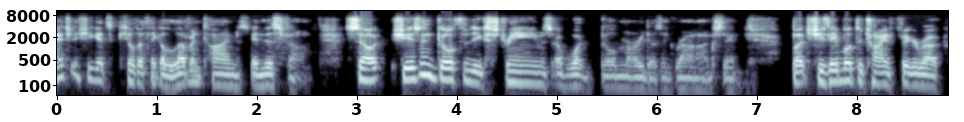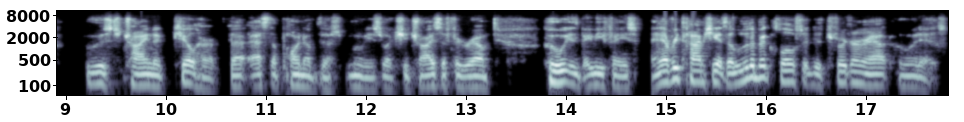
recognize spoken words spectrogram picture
Mentioned she gets killed, I think, 11 times in this film. So she doesn't go through the extremes of what Bill Murray does in Groundhog's Day, but she's able to try and figure out who's trying to kill her. That's the point of this movie. So like she tries to figure out who is Babyface. And every time she gets a little bit closer to figuring out who it is.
